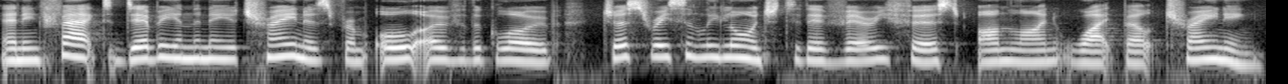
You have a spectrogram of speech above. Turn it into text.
and in fact, Debbie and the NIA trainers from all over the globe just recently launched their very first online white belt training.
